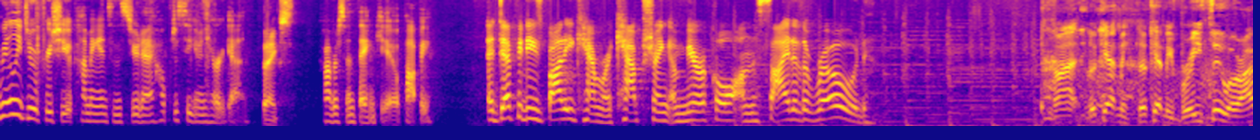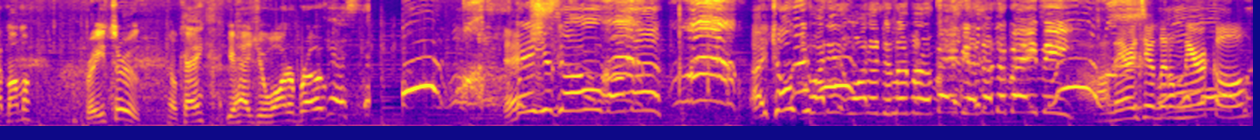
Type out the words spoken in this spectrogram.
Really do appreciate you coming into the studio. I hope to see you in here again. Thanks. Congressman, thank you. Poppy. A deputy's body camera capturing a miracle on the side of the road. All right, look at me. Look at me. Breathe through, all right, mama? Breathe through, okay? You had your water broke? Yes. There you go, mama. I told you I didn't want to deliver a baby, another baby. Well, there's your little miracle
